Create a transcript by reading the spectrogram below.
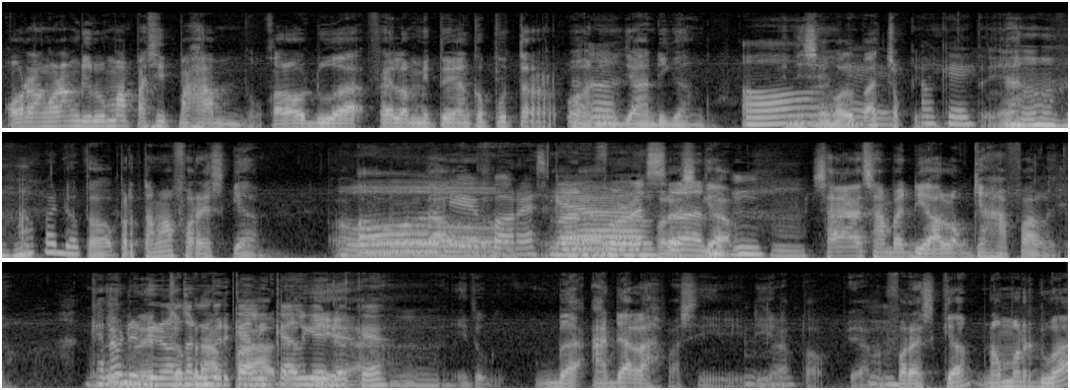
orang-orang di rumah pasti paham tuh. Kalau dua film itu yang keputer, wah ini jangan diganggu. Oh, ini senggol oke, bacok ini oke. gitu ya. Apa dok? Atau pertama Forest Gump. Oh, tahu. oke Forest Nah, Gump. Forest Forest Run. Gump. Saya sampai dialognya hafal itu. Karena udah dinonton berkali-kali ya, iya, Dok, ya? Itu ba- ada lah pasti di laptop ya. Forest Gump nomor dua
